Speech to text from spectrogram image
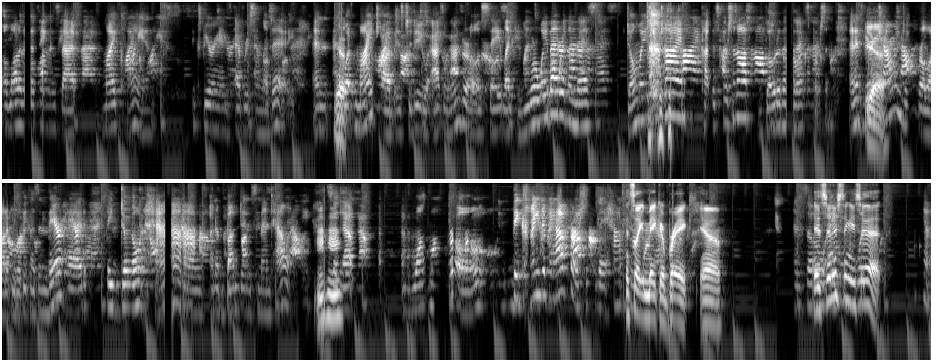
a lot of the things that my clients experience every single day. And Yeah. what my job is to do as a wing girl is say, like, you are way better than this. Don't waste your time. Cut this person off. Go to the next person. And it's very Yeah. challenging for a lot of people because in their head, they don't have an abundance mentality. So hmm that one girl, they kind of have her, so they have It's like make or that. break. Yeah. And so It's interesting you say that. Yeah.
